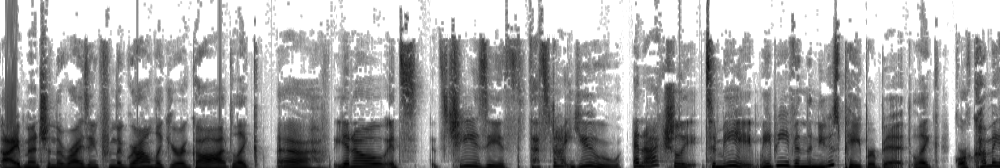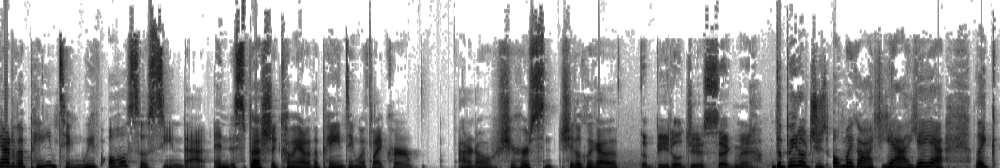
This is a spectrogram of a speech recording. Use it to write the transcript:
I mentioned the rising from the ground like you're a god, like, uh, you know, it's, it's cheesy. It's, that's not you. And actually, to me, maybe even the newspaper bit, like, or coming out of the painting, we've also seen that. And especially coming out of the painting with like her, I don't know, she, her, she looked like a The Beetlejuice segment. the Beetlejuice. Oh my god, yeah, yeah, yeah. Like,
